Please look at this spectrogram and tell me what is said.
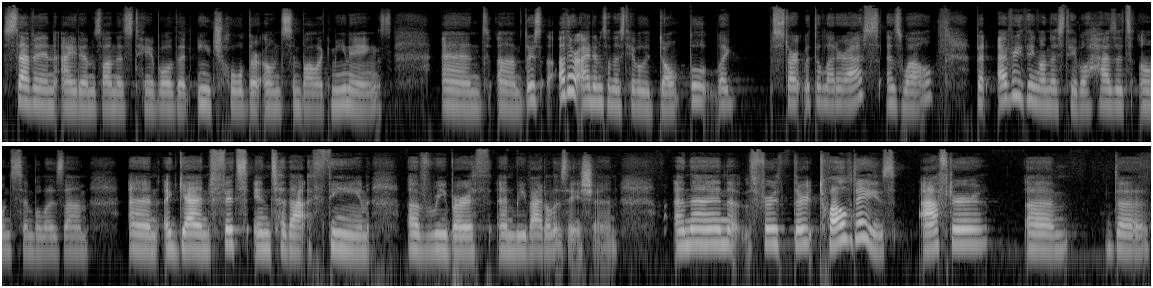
seven items on this table that each hold their own symbolic meanings. And um, there's other items on this table that don't like start with the letter S as well. But everything on this table has its own symbolism and again fits into that theme of rebirth and revitalization. And then for thir- 12 days after um, the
